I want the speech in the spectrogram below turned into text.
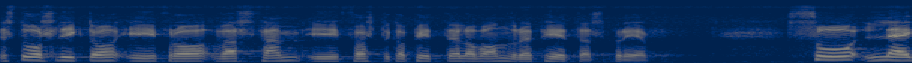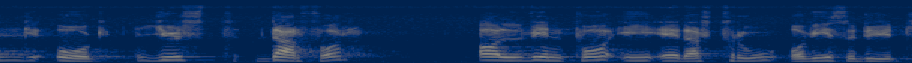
Det står slik da fra vers 5 i første kapittel av andre Peters brev. Så legg òg just derfor all vind på i eders tro og vise dyd,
